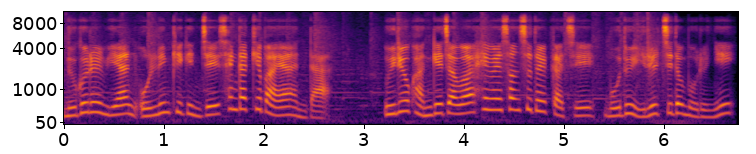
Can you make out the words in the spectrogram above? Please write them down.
누구를 위한 올림픽인지 생각해 봐야 한다. 의료 관계자와 해외 선수들까지 모두 잃을지도 모르니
